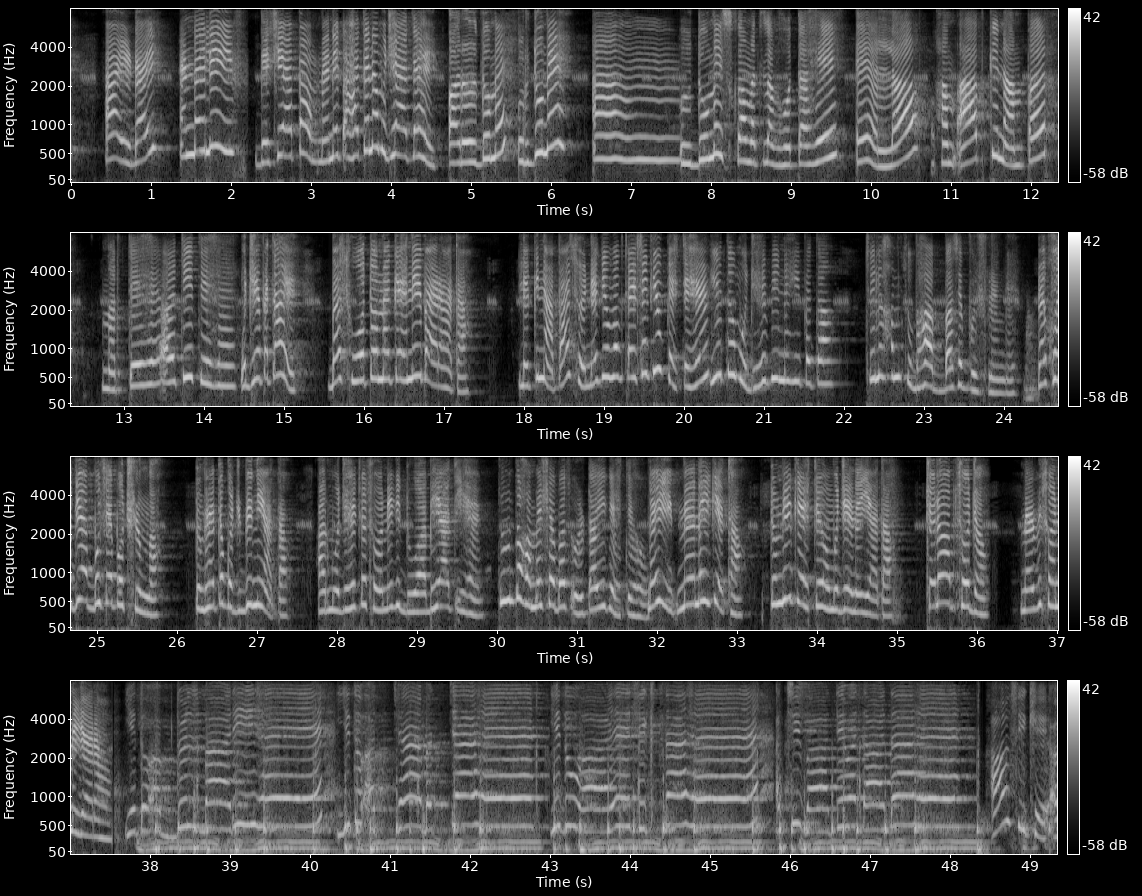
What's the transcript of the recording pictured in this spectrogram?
I die and I live देखिए आपा मैंने कहा था ना मुझे आता है। और उर्दू में? उर्दू में? उर्दू में इसका मतलब होता है ए अल्लाह हम आपके नाम पर मरते हैं और जीते हैं। मुझे पता है बस वो तो मैं कह नहीं पा रहा था लेकिन आपा सोने के वक्त ऐसा क्यों कहते हैं? ये तो मुझे भी नहीं पता। चलो हम सुबह अब्बा से पूछ लेंगे। मैं खुद ही अब्बू से पूछ लूँगा। तुम्हें तो कुछ भी नहीं आता। और मुझे तो सोने की दुआ भी आती है। तुम तो हमेशा बस उल्टा ही कहते हो। नहीं मैं नहीं कहता तुम ही कहते हो मुझे नहीं आता। चलो अब सो जाओ। मैं भी सोने जा रहा हूँ। ये तो अब्दुल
